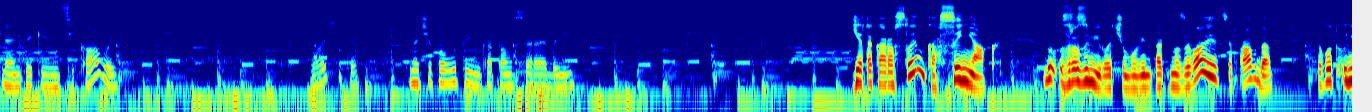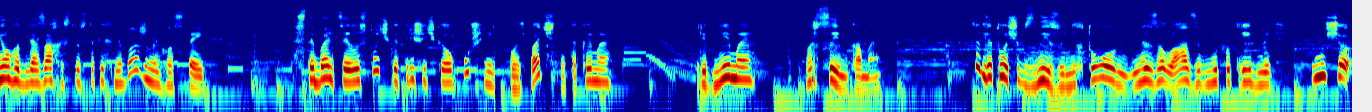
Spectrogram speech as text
Гляньте, який він цікавий. Бачите? Наче павутинка там всередині. Є така рослинка синяк. Ну, зрозуміло, чому він так називається, правда? Так от у нього для захисту з таких небажаних гостей стебельця і листочки трішечки опушені. Ось, бачите, такими дрібними ворсинками. Це для того, щоб знизу ніхто не залазив, не потрібний. Тому що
